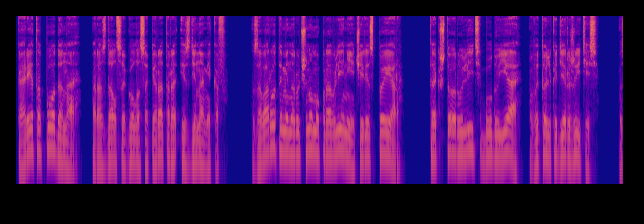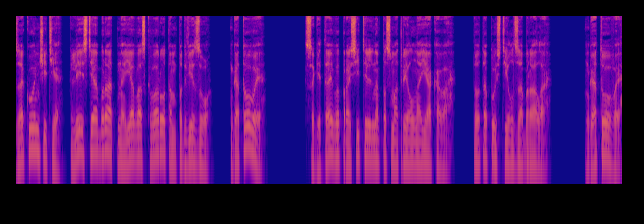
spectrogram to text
«Карета подана!» – раздался голос оператора из динамиков. «За воротами на ручном управлении через ПР. Так что рулить буду я, вы только держитесь. Закончите, лезьте обратно, я вас к воротам подвезу. Готовы?» Сагитай вопросительно посмотрел на Якова. Тот опустил забрало. «Готовы».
